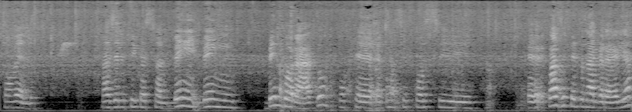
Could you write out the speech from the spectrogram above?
estão vendo? Mas ele fica assim, bem, bem, bem dourado, porque é como se fosse é, quase feito na grelha,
